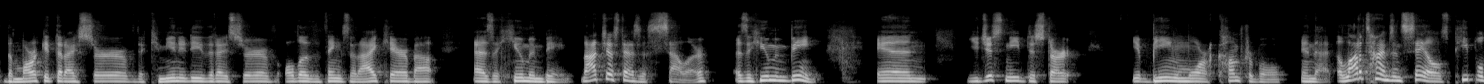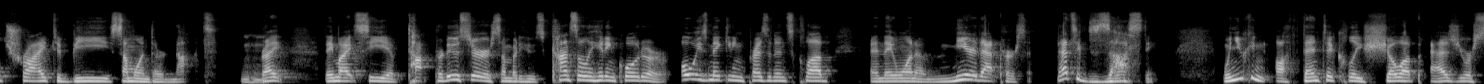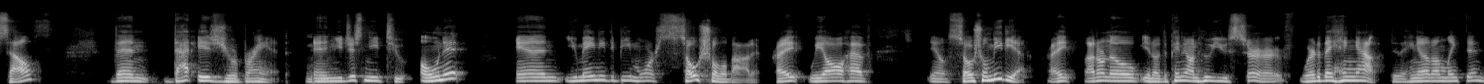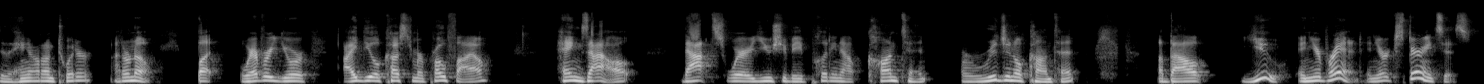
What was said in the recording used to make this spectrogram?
the market that I serve, the community that I serve, all of the things that I care about as a human being, not just as a seller, as a human being. And you just need to start being more comfortable in that. A lot of times in sales, people try to be someone they're not, mm-hmm. right? They might see a top producer or somebody who's constantly hitting quota or always making president's club, and they want to mirror that person. That's exhausting. When you can authentically show up as yourself, then that is your brand. Mm-hmm. And you just need to own it. And you may need to be more social about it, right? We all have, you know, social media right? I don't know, you know, depending on who you serve, where do they hang out? Do they hang out on LinkedIn? Do they hang out on Twitter? I don't know. But wherever your ideal customer profile hangs out, that's where you should be putting out content, original content about you and your brand and your experiences.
